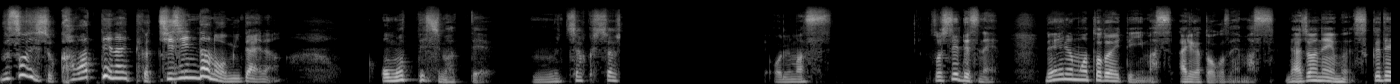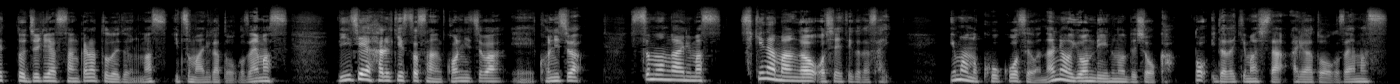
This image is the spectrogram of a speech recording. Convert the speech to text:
嘘でしょ？変わってないってか縮んだの？みたいな。思ってしまって、むちゃくちゃ、おります。そしてですね、メールも届いています。ありがとうございます。ラジオネーム、スクデッドジュリアスさんから届いております。いつもありがとうございます。DJ ハルキストさん、こんにちは。えー、こんにちは。質問があります。好きな漫画を教えてください。今の高校生は何を読んでいるのでしょうか？といただきました。ありがとうございます。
